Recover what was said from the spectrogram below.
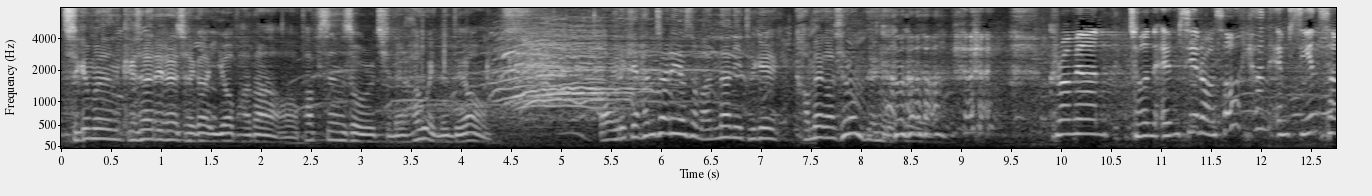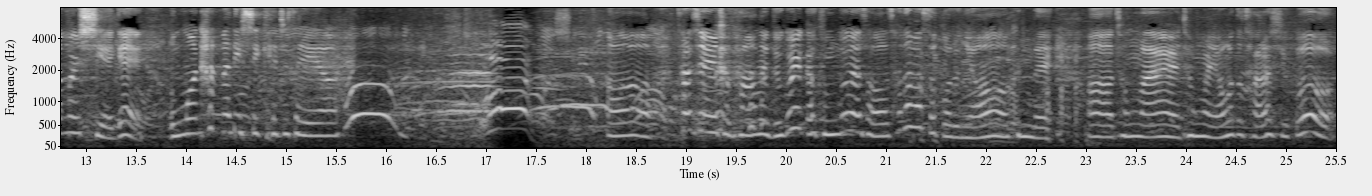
어, 지금은 그 자리를 제가 이어받아 어, 팝슨 소울 진행을 하고 있는데요. 어, 이렇게 한 자리에서 만나니 되게 감회가 새롭네요. 네. 그러면 전 MC로서 현 MC인 사물 씨에게 응원 한마디씩 해주세요. 어, 사실 저 다음에 누구일까 궁금해서 찾아봤었거든요. 근데 어, 정말 정말 영어도 잘하시고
